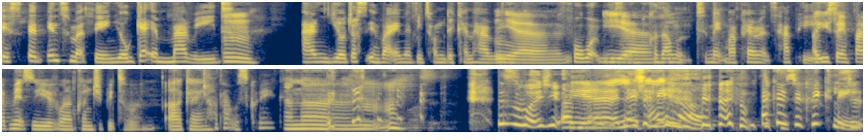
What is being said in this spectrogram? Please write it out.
it's an intimate thing. You're getting married Mm. And you're just inviting every Tom, Dick, and Harry. Yeah. For what reason? Yeah. Because I want to make my parents happy. Are you saying five minutes or you want to contribute to one? Okay. Oh, that was quick. I know. This is what you. Um, Yeah, what you said literally. that goes so quickly.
